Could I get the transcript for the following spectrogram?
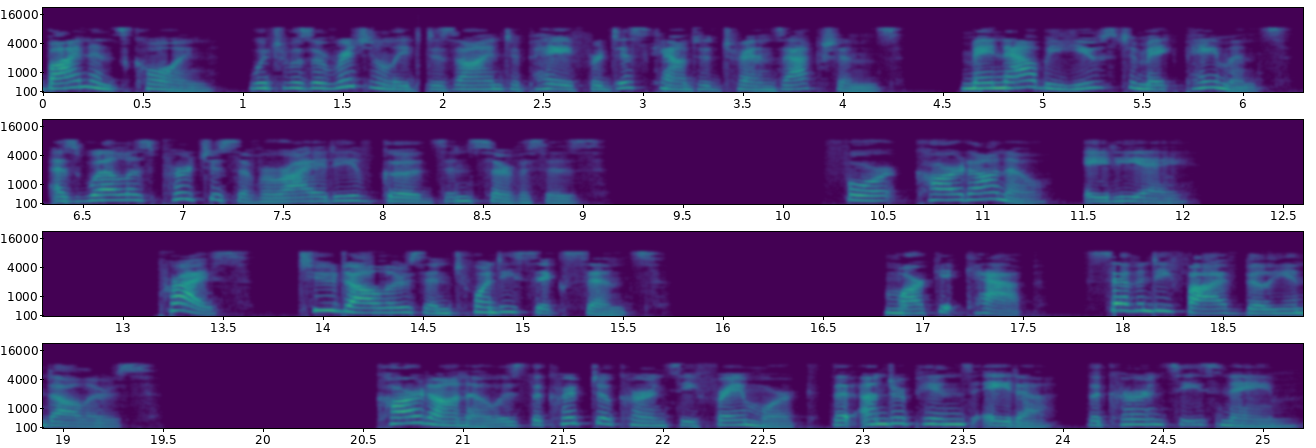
Binance Coin, which was originally designed to pay for discounted transactions, may now be used to make payments as well as purchase a variety of goods and services. 4. Cardano, ADA. Price, $2.26. Market cap, $75 billion. Cardano is the cryptocurrency framework that underpins ADA, the currency's name.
